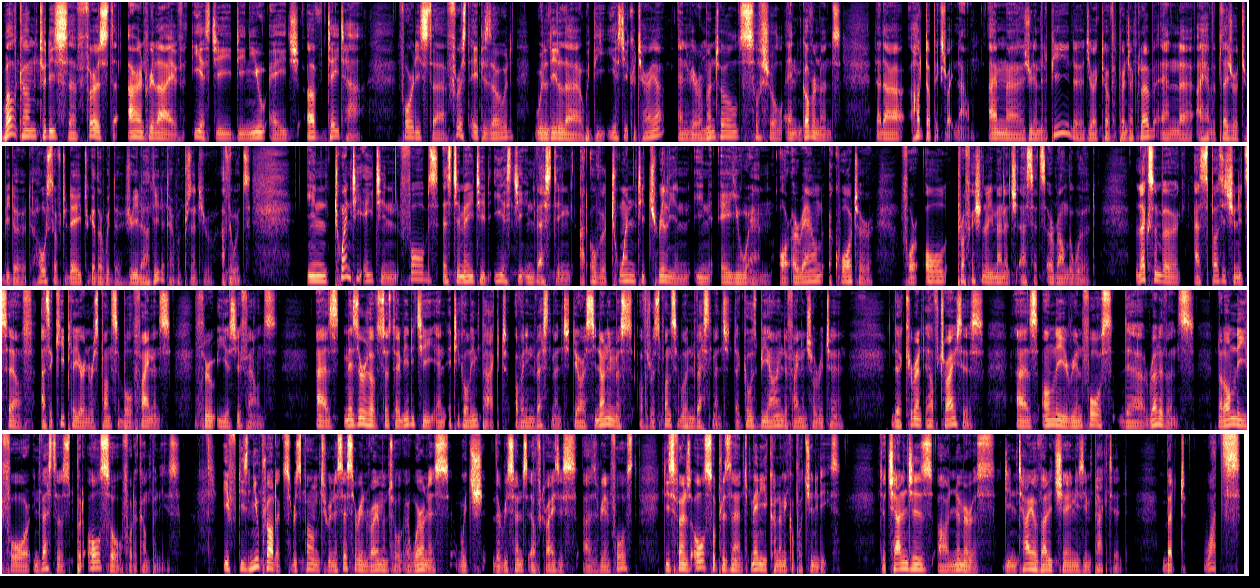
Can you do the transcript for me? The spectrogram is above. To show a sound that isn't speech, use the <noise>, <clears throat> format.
Welcome to this uh, first Aren't We Live ESG, the new age of data. For this uh, first episode, we'll deal uh, with the ESG criteria, environmental, social, and governance that are hot topics right now. I'm uh, Julien Delpy, the director of Pepper Club, and uh, I have the pleasure to be the, the host of today together with uh, Julie Lardy that I will present you afterwards. In 2018, Forbes estimated ESG investing at over 20 trillion in AUM, or around a quarter for all professionally managed assets around the world. Luxembourg has positioned itself as a key player in responsible finance through ESG funds. As measures of sustainability and ethical impact of an investment, they are synonymous of responsible investment that goes beyond the financial return. The current health crisis has only reinforce their relevance, not only for investors, but also for the companies. If these new products respond to a necessary environmental awareness, which the recent health crisis has reinforced, these funds also present many economic opportunities. The challenges are numerous, the entire value chain is impacted. But what's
